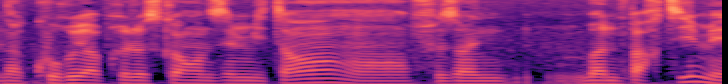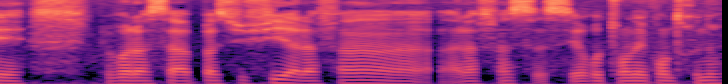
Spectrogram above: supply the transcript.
on a couru après le score en deuxième mi-temps en faisant une bonne partie, mais, voilà, ça n'a pas suffi. À la fin, à la fin, ça s'est retourné contre nous.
